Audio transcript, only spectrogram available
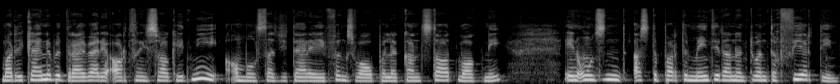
maar die kleiner bedrywe uit die aard van die saak het nie almal statutêre heffings waarop hulle kan staatmaak nie. En ons as departement het dan in 2014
